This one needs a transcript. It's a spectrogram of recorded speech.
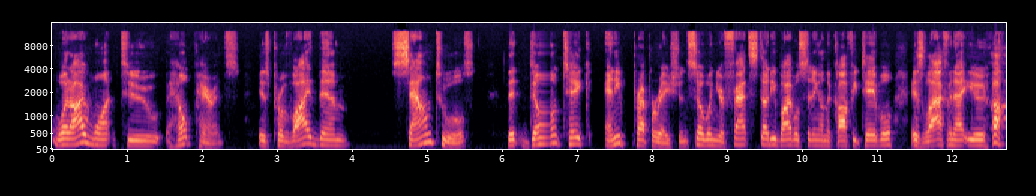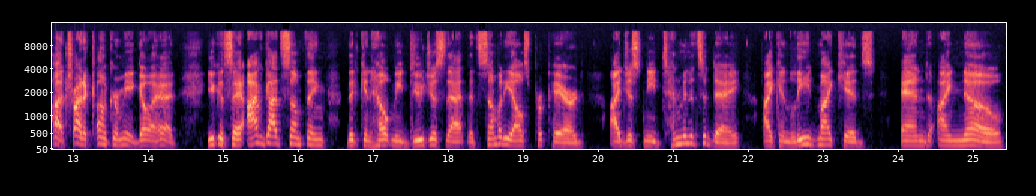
what I want to help parents is provide them sound tools that don't take any preparation. So when your fat study Bible sitting on the coffee table is laughing at you, try to conquer me, go ahead. You could say, I've got something that can help me do just that, that somebody else prepared. I just need 10 minutes a day. I can lead my kids, and I know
